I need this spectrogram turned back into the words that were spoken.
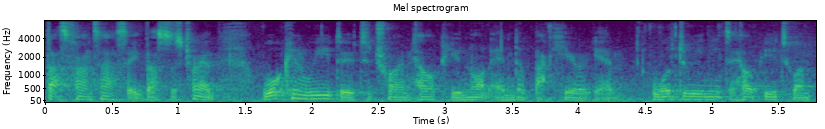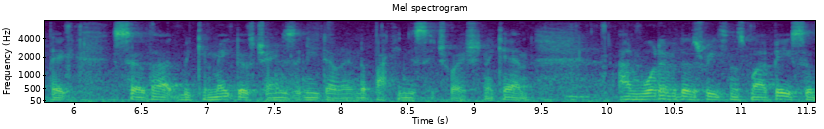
That's fantastic. That's the strength. What can we do to try and help you not end up back here again? What do we need to help you to unpick so that we can make those changes and you don't end up back in this situation again? And whatever those reasons might be, so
